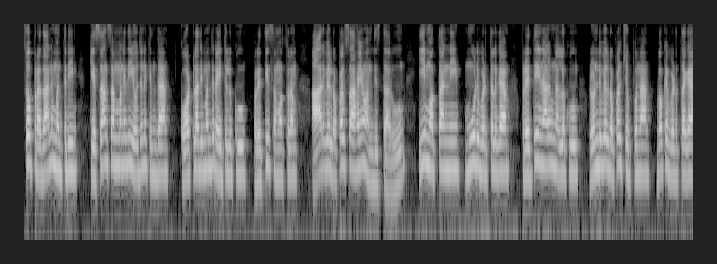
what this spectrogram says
సో ప్రధానమంత్రి కిసాన్ సమ్మాన్ నిధి యోజన కింద కోట్లాది మంది రైతులకు ప్రతి సంవత్సరం ఆరు వేల రూపాయల సహాయం అందిస్తారు. ఈ మొత్తాన్ని మూడు విడతలుగా ప్రతి నాలుగు నెలలకు రెండు వేల రూపాయల చొప్పున ఒక విడతగా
